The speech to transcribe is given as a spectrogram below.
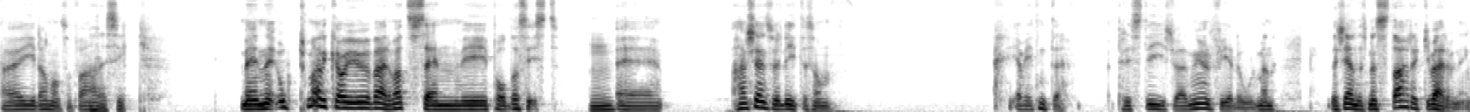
ja jag gillar honom som fan. Han är sick. Men Ortmark har ju värvat sen vi poddade sist. Mm. Eh, han känns väl lite som, jag vet inte, prestigevärvning är fel ord, men det kändes som en stark värvning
